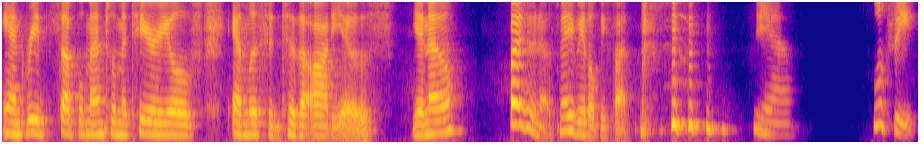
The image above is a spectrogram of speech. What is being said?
and read supplemental materials and listen to the audios, you know? But who knows? Maybe it'll be fun. Yeah. We'll see.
